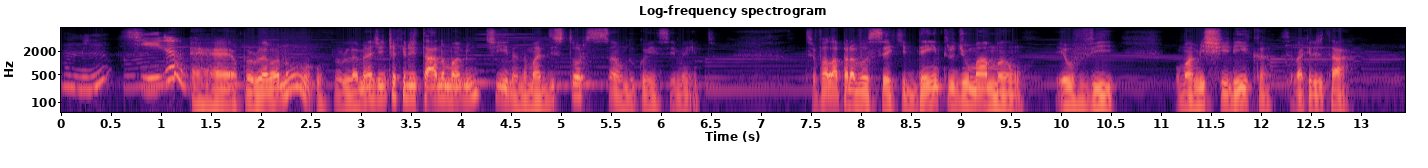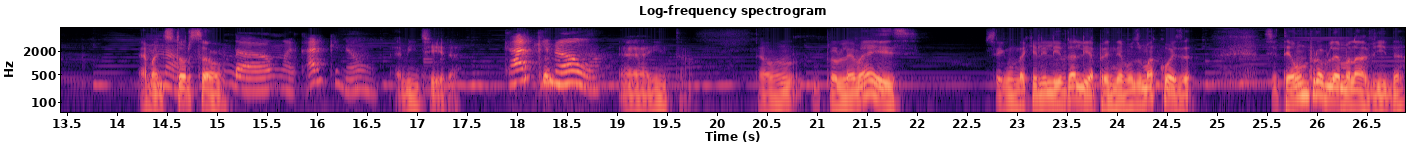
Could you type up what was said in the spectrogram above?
Uma mentira? É, o problema não, o problema é a gente acreditar numa mentira, numa distorção do conhecimento. Se eu falar pra você que dentro de uma mão eu vi uma mexerica, você vai acreditar? É uma Não. distorção, Não, é claro que não. é mentira. Claro que não. É, então. Então, o problema é esse. Segundo aquele livro ali, aprendemos uma coisa. Se tem um problema na vida,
